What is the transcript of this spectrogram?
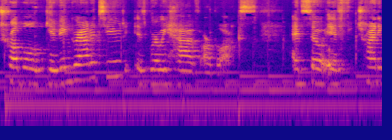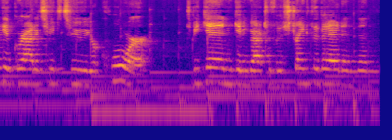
trouble giving gratitude is where we have our blocks. And so, if trying to give gratitude to your core, to begin giving gratitude for the strength of it, and then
